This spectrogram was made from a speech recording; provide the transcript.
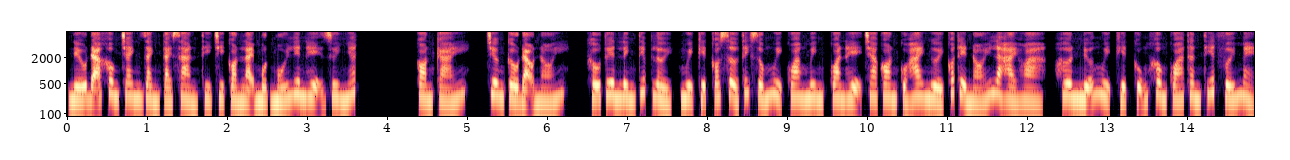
Nếu đã không tranh giành tài sản thì chỉ còn lại một mối liên hệ duy nhất. Con cái, Trương Cầu Đạo nói, Khấu Tuyên Linh tiếp lời, Ngụy Kiệt có sở thích giống Ngụy Quang Minh, quan hệ cha con của hai người có thể nói là hài hòa, hơn nữa Ngụy Kiệt cũng không quá thân thiết với mẹ.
